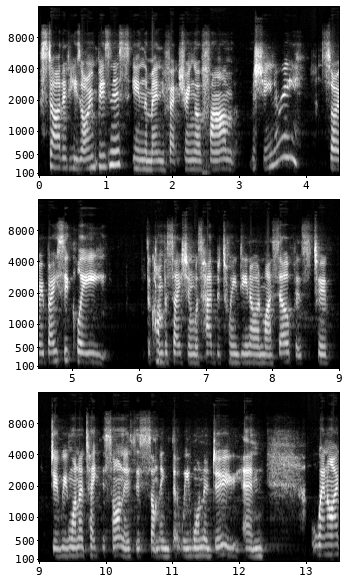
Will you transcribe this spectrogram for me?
started his own business in the manufacturing of farm machinery. So basically, the conversation was had between Dino and myself as to do we want to take this on? Is this something that we want to do? And when I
